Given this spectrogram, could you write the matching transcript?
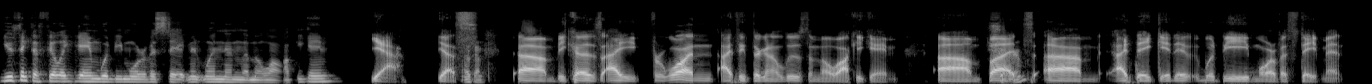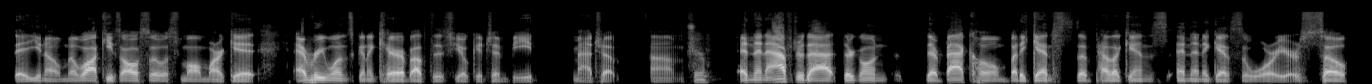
you think the Philly game would be more of a statement win than the Milwaukee game? Yeah. Yes. Okay. Um, because I, for one, I think they're going to lose the Milwaukee game. Um, but sure. um, I think it, it would be more of a statement that you know Milwaukee's also a small market. Everyone's going to care about this Jokic and Embiid matchup. Um, sure. And then after that, they're going they're back home, but against the Pelicans and then against the Warriors. So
